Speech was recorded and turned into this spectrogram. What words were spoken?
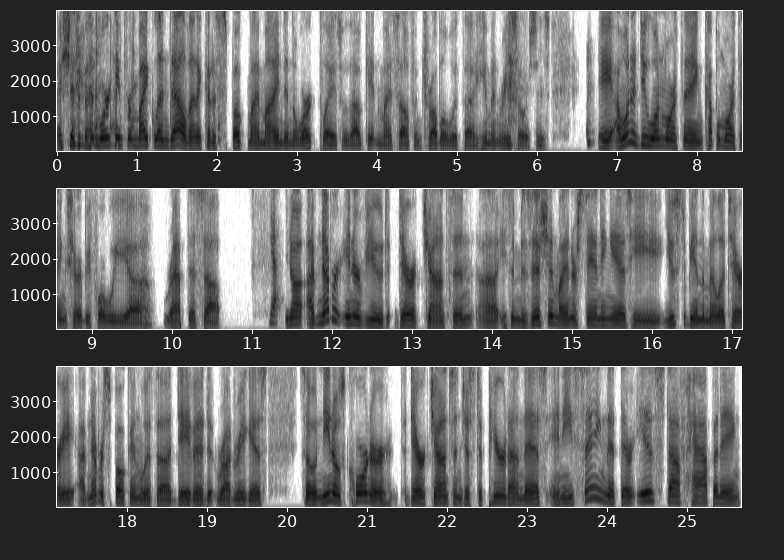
I should have been working for Mike Lindell. Then I could have spoke my mind in the workplace without getting myself in trouble with uh, human resources. hey, I want to do one more thing, a couple more things here before we uh, oh. wrap this up. Yeah. You know, I've never interviewed Derek Johnson. Uh, he's a musician. My understanding is he used to be in the military. I've never spoken with uh, David Rodriguez. So, Nino's Corner, Derek Johnson just appeared on this, and he's saying that there is stuff happening.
